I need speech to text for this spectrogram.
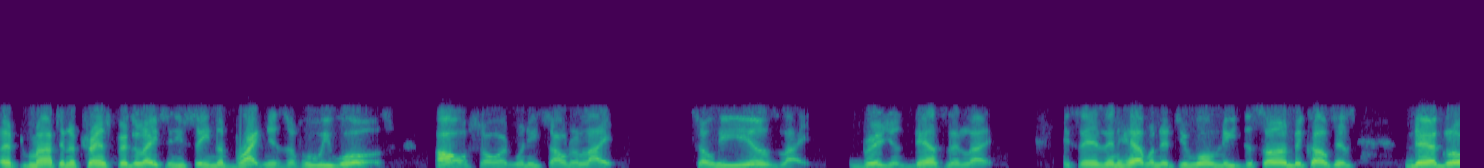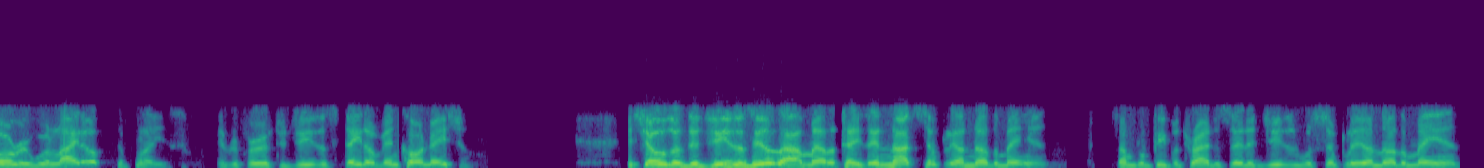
at the mountain of transfiguration, you seen the brightness of who he was. Paul saw it when he saw the light. So he is light, brilliant, dazzling light. He says in heaven that you won't need the sun because his their glory will light up the place. It refers to Jesus' state of incarnation. It shows us that Jesus is our meditation and not simply another man. Some people tried to say that Jesus was simply another man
